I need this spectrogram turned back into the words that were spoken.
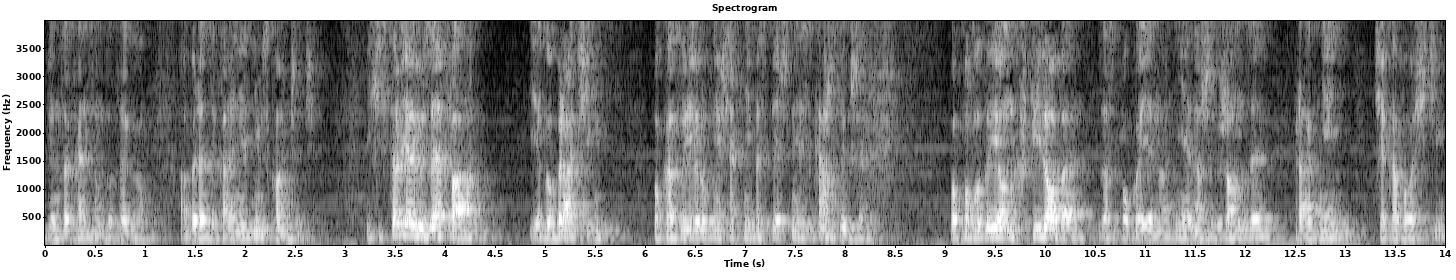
Więc zachęcam do tego, aby radykalnie z nim skończyć. I historia Józefa i jego braci pokazuje również, jak niebezpieczny jest każdy grzech, bo powoduje on chwilowe zaspokojenie naszych żądzy, pragnień, ciekawości,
